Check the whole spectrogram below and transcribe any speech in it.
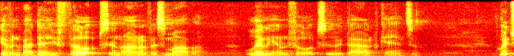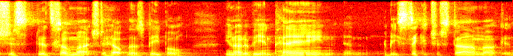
given by Dave Phillips in honor of his mother, Lillian Phillips, who had died of cancer, which just did so much to help those people, you know, to be in pain and to be sick at your stomach and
